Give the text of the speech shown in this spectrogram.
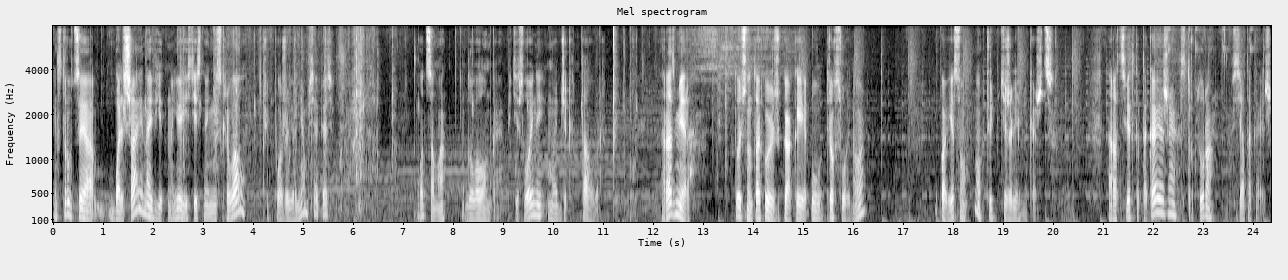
Инструкция большая на вид, но я, естественно, не скрывал. Чуть позже вернемся опять. Вот сама головоломка. Пятислойный Magic Tower. Размер точно такой же, как и у трехслойного. И по весу, ну, чуть потяжелее, мне кажется. Расцветка такая же, структура вся такая же.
